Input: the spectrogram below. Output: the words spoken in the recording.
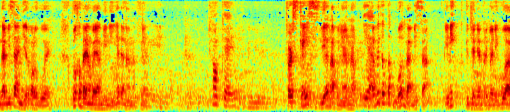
nggak bisa anjir kalau gue. Gue kebayang-bayang bininya dan anaknya. oke First case dia nggak punya anak, Iya. tapi tetap gue nggak bisa. ini kejadian pribadi gue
